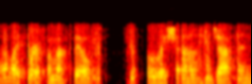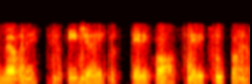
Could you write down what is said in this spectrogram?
I like prayer for myself, Rayshawn, Jocelyn, Melanie, EJ, Eddie Cross, Eddie Cooper,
